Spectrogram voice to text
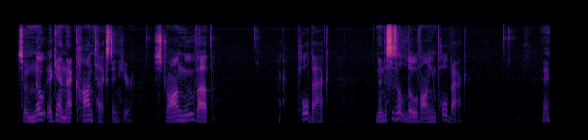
So note again that context in here. Strong move up pullback then this is a low volume pullback. Okay?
